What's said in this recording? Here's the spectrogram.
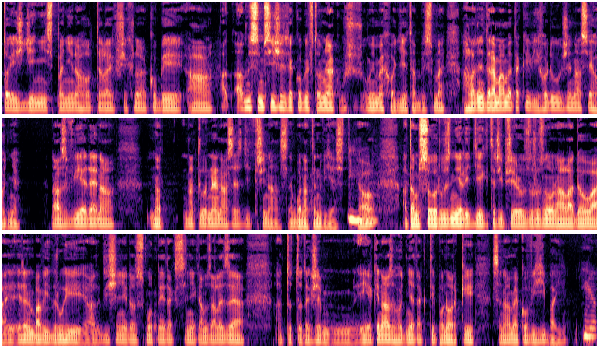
to ježdění, spaní na hotelech, všechno jakoby a, a, a myslím si, že jakoby v tom nějak už umíme chodit, aby jsme, a hlavně teda máme taky výhodu, že nás je hodně. Nás vyjede na, na na turné nás jezdí 13, nebo na ten výjezd. Mm-hmm. Jo? A tam jsou různí lidi, kteří přijedou s různou náladou a jeden baví druhý a když je někdo smutný, tak se někam zaleze a, a toto, takže jak je nás hodně, tak ty ponorky se nám jako vyhýbají. Jo.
